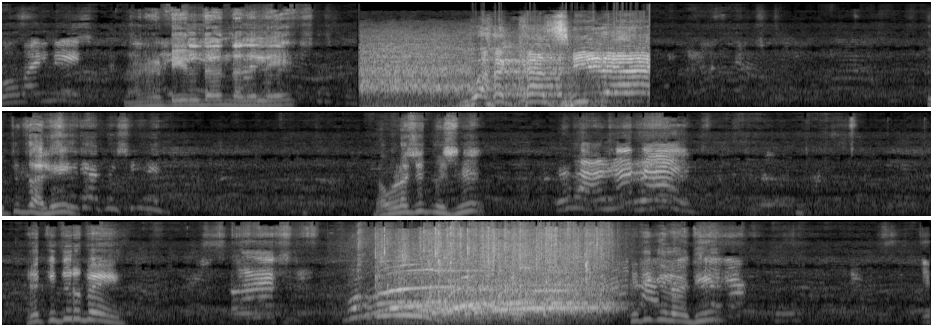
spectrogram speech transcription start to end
माहिती डील डन झालेली आहे. किती झाली? द्या पिशवी. हे किती रुपये. किती किलो आहे ती? हे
